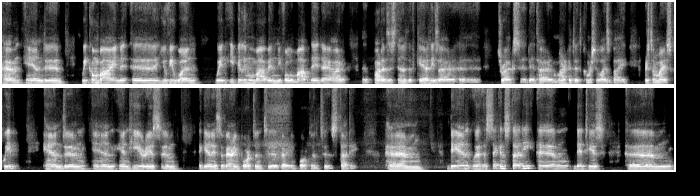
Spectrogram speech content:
Um, and uh, we combine UV1 with ipilimumab and nivolumab. They, they are part of the standard of care. These are drugs that are marketed, commercialized by Bristol Myers Squibb. And, um, and, and here is, um, again, it's a very important, uh, very important uh, study. Um, then uh, a second study um, that is um,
